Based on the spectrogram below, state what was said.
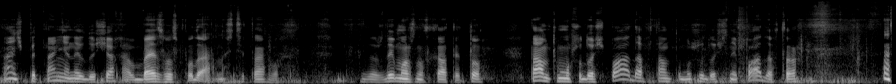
Значить, питання не в дощах, а в безгосподарності. Так? Завжди можна сказати, то там тому, що дощ падав, там тому, що дощ не падав. Так?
